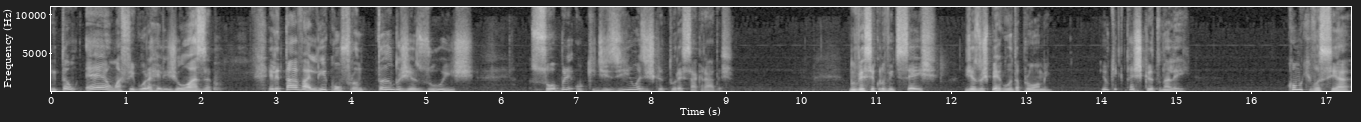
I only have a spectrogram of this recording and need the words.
Então, é uma figura religiosa. Ele estava ali confrontando Jesus sobre o que diziam as escrituras sagradas. No versículo 26, Jesus pergunta para o homem: E o que está escrito na lei? Como que você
